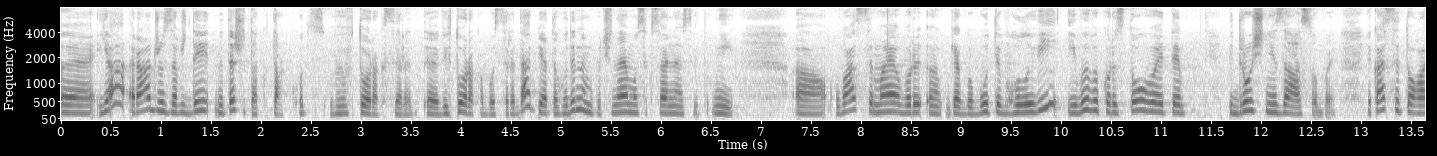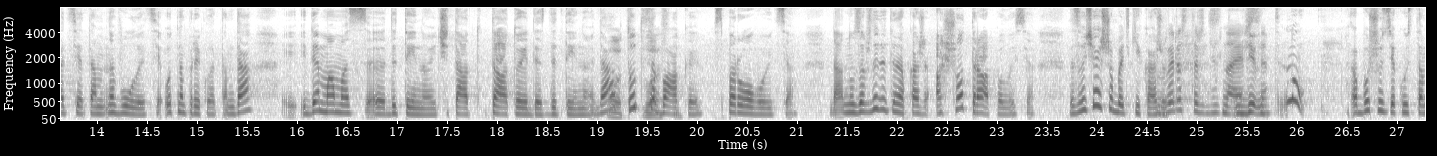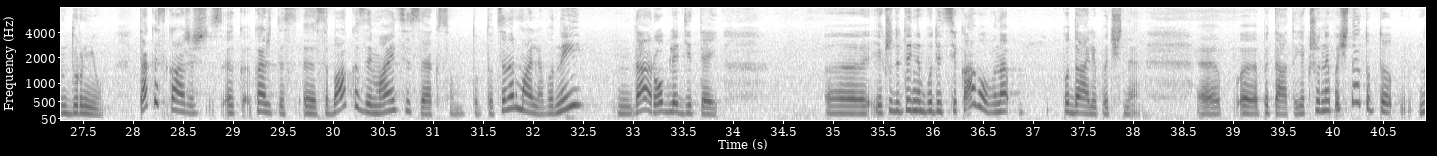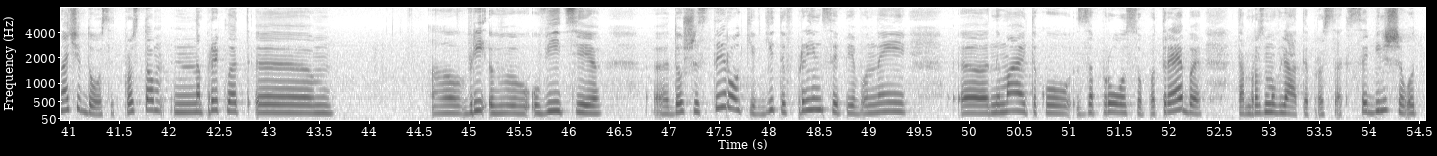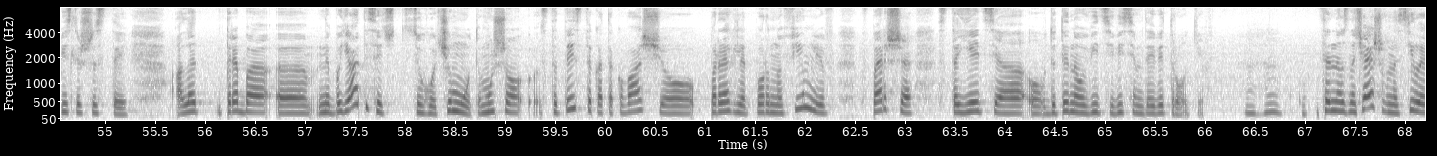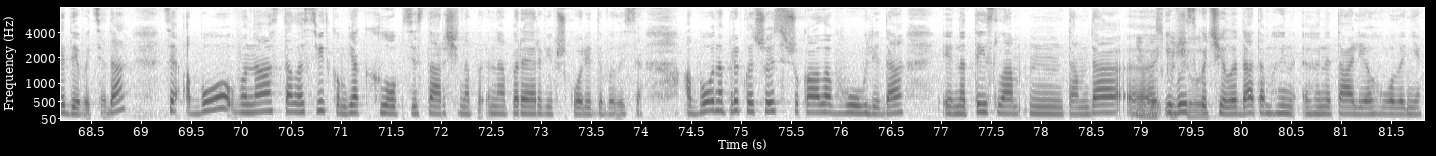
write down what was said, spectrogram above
Е, я раджу завжди не те, що так, так, от вівторок, серед, е, вівторок або середа, п'ята година, ми починаємо сексуальну освіту. Ні. У вас це має якби, бути в голові, і ви використовуєте підручні засоби. Яка ситуація там на вулиці? От, наприклад, там да, іде мама з е, дитиною, чи тато, тато йде з дитиною. Да? От, Тут власне. собаки спаровуються. Да? Ну, завжди дитина каже, а що трапилося? Зазвичай, що батьки кажуть? Виростеш, дізнаєшся. Ну, або щось якусь там дурню. Так і скажеш, е, кажете, е, собака займається сексом. Тобто це нормально, вони да, роблять дітей. Е, якщо дитині буде цікаво, вона подалі почне питати. Якщо не почне, тобто, значить досить. Просто, наприклад, е, е, у віці е, до 6 років діти, в принципі, вони е, не мають такого запросу, потреби там розмовляти про секс. Це більше от після шести. Але треба е, не боятися цього. Чому? Тому що статистика такова, що перегляд порнофільмів вперше стається у дитина у віці 8-9 років. Це не означає, що вона сіла і дивиться. Да? Це або вона стала свідком, як хлопці старші на, на перерві в школі дивилися, або, наприклад, щось шукала в гуглі, да? і натисла там, да? е, і вискочили. вискочили, да? там ген- геніталії оголені.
